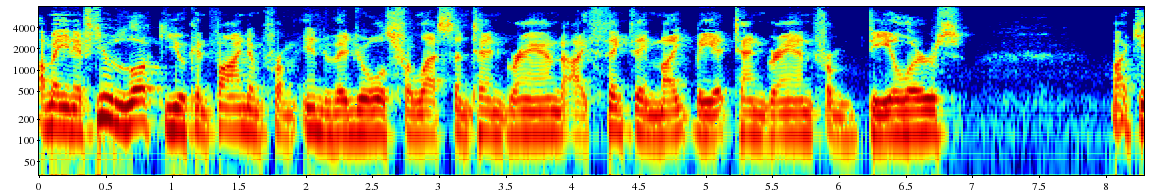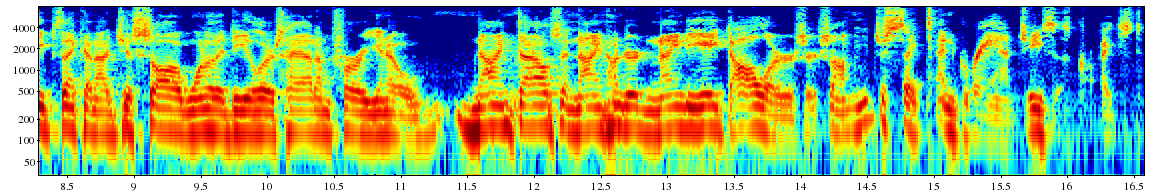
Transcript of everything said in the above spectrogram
I mean, if you look, you can find them from individuals for less than 10 grand. I think they might be at 10 grand from dealers. I keep thinking I just saw one of the dealers had them for, you know, $9,998 or something. You just say 10 grand. Jesus Christ.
